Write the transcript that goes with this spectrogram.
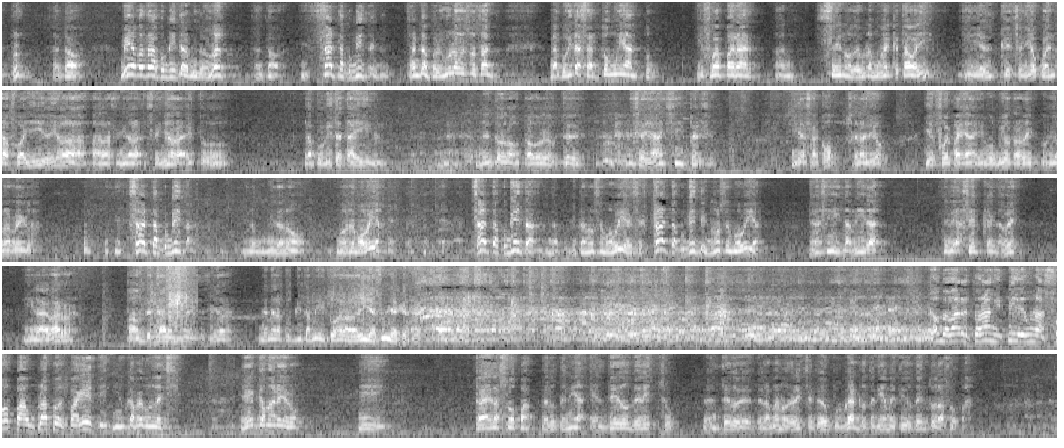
saltaba. Mira para atrás pulguita, la pulguita saltaba. Y salta pulguita, y saltaba, pero en uno de esos saltos, la pulguita saltó muy alto y fue a parar al seno de una mujer que estaba allí. Y él, que se dio cuenta, fue allí y le dijo a, la señora, señora, esto, la pulguita está ahí dentro de los ajustadores de ustedes. Dice ay, sí, espérese. Y ya sacó, se la dio. Y él fue para allá y volvió otra vez, cogió la regla. ¡Salta, pulguita! Y la pulguita no, no se movía. ¡Salta, pulguita! Y la pulguita no se movía. Y dice, ¡salta, pulguita! Y no se movía. Y así, la mira, se le acerca y la ve. Y la agarra. ¿Para dónde está la mujer? Dice, señora, deme la pulguita a mí y coja la ladilla suya. Que... El hombre va al restaurante y pide una sopa, un plato de espagueti y un café con leche. Llega el camarero y trae la sopa, pero tenía el dedo derecho, el dedo de, de la mano derecha, el dedo pulgar lo tenía metido dentro de la sopa.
